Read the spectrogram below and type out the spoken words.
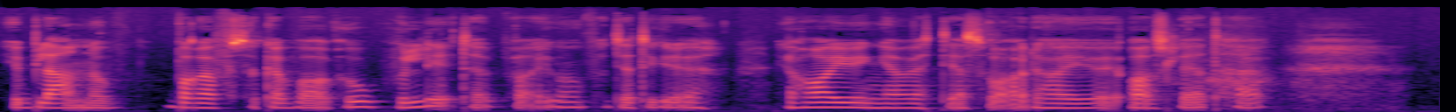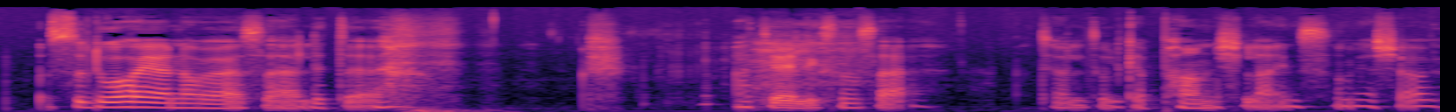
ibland att bara försöka vara rolig typ varje gång. För att jag tycker det, jag har ju inga vettiga svar, det har jag ju avslöjat här. Så då har jag några så här lite, att jag är liksom så här, att jag har lite olika punchlines som jag kör.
